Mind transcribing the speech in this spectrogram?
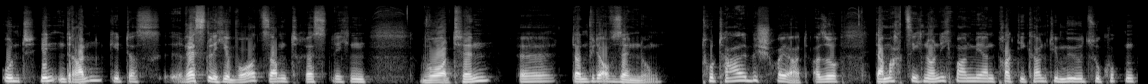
und hinten dran geht das restliche Wort samt restlichen Worten äh, dann wieder auf Sendung. Total bescheuert. Also da macht sich noch nicht mal mehr ein Praktikant die Mühe zu gucken,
